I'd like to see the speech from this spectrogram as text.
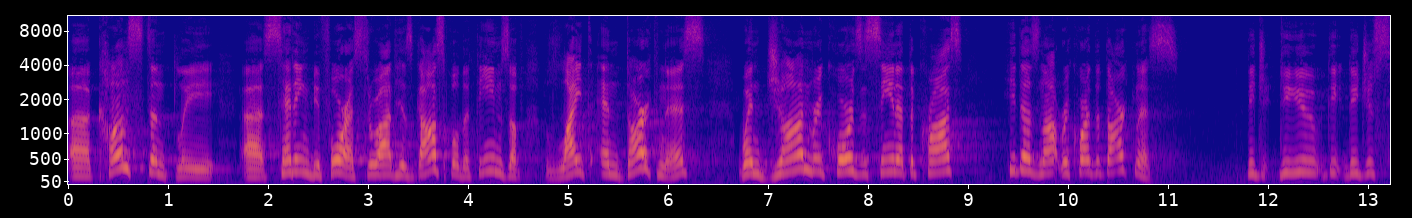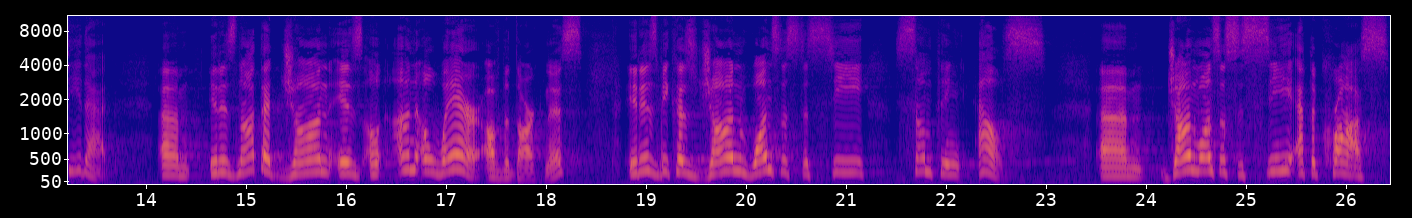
uh, constantly uh, setting before us throughout his gospel the themes of light and darkness, when John records the scene at the cross, he does not record the darkness. Did you, do you, did, did you see that? Um, it is not that John is unaware of the darkness, it is because John wants us to see something else. Um, John wants us to see at the cross,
